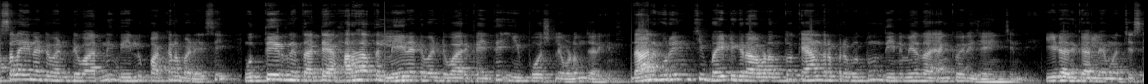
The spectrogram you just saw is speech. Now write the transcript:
అసలైనటువంటి వారిని వీళ్ళు పక్కన పడేసి ఉత్తీర్ణత అంటే అర్హత లేనటువంటి వారికి అయితే ఈ పోస్టులు ఇవ్వడం జరిగింది. దాని గురించి బయటికి రావడంతో కేంద్ర ప్రభుత్వం దీని మీద ఎంక్వైరీ చేయించింది. ఈడీ అధికారులు ఏమొచ్చేసి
